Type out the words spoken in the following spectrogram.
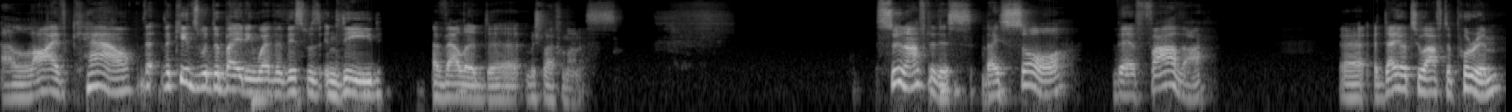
A live cow, the, the kids were debating whether this was indeed a valid uh, Mishloach Manas. Soon after this, they saw their father, uh, a day or two after Purim,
